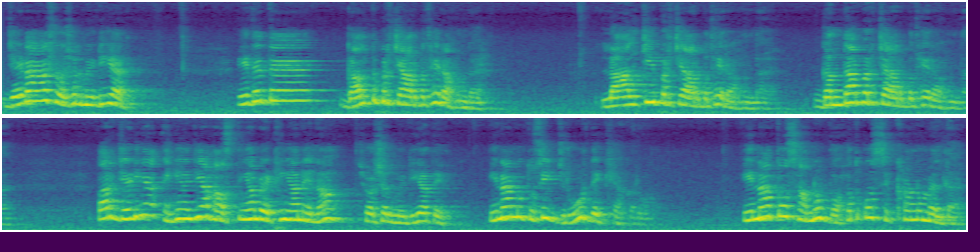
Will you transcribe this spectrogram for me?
ਜਿਹੜਾ ਸੋਸ਼ਲ ਮੀਡੀਆ ਇਹਦੇ ਤੇ ਗਲਤ ਪ੍ਰਚਾਰ ਬਥੇਰਾ ਹੁੰਦਾ ਹੈ। ਲਾਲਚੀ ਪ੍ਰਚਾਰ ਬਥੇਰਾ ਹੁੰਦਾ ਹੈ। ਗੰਦਾ ਪ੍ਰਚਾਰ ਬਥੇਰਾ ਹੁੰਦਾ ਹੈ। ਪਰ ਜਿਹੜੀਆਂ ਇਹੀਆਂ ਜਿਹੀਆਂ ਹਸਤੀਆਂ ਬੈਠੀਆਂ ਨੇ ਨਾ ਸੋਸ਼ਲ ਮੀਡੀਆ ਤੇ ਇਹਨਾਂ ਨੂੰ ਤੁਸੀਂ ਜ਼ਰੂਰ ਦੇਖਿਆ ਕਰੋ। ਇਹਨਾਂ ਤੋਂ ਸਾਨੂੰ ਬਹੁਤ ਕੁਝ ਸਿੱਖਣ ਨੂੰ ਮਿਲਦਾ ਹੈ।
